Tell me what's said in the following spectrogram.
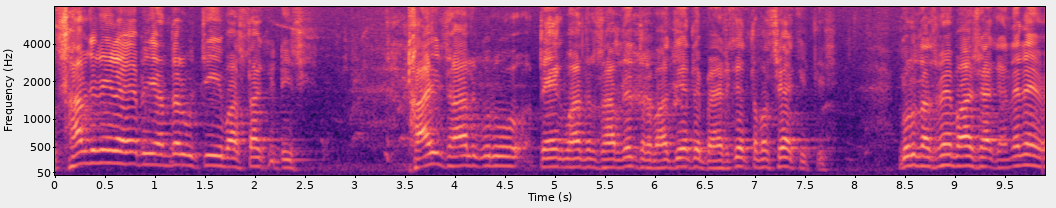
ਉਹ ਸਮਝ ਨਹੀਂ ਰਹੇ ਵੀ ਅੰਦਰ ਉੱਚੀ ਅਵਸਥਾ ਕਿੱਡੀ ਸੀ। 28 ਸਾਲ ਗੁਰੂ ਤੇਗ ਬਹਾਦਰ ਸਾਹਿਬ ਦੇ ਦਰਵਾਜ਼ੇ ਤੇ ਬੈਠ ਕੇ ਤਪੱਸਿਆ ਕੀਤੀ ਸੀ। ਗੁਰੂ ਦਸਵੇਂ ਪਾਤਸ਼ਾਹ ਕਹਿੰਦੇ ਨੇ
